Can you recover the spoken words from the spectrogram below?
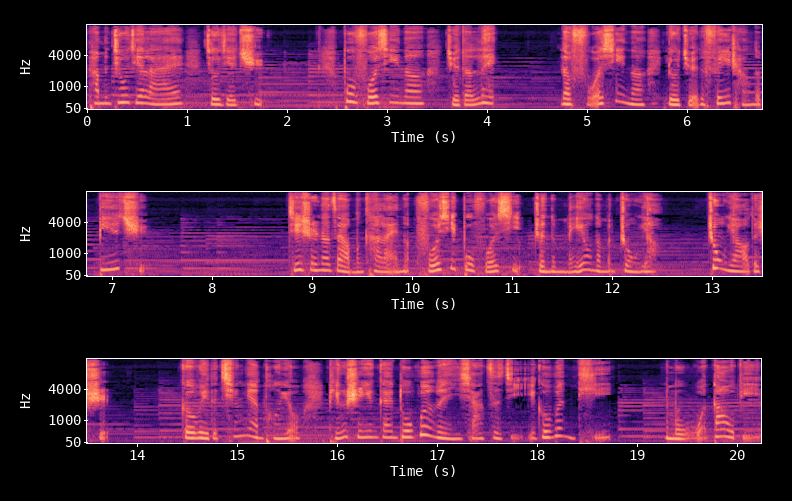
他们纠结来纠结去，不佛系呢觉得累，那佛系呢又觉得非常的憋屈。其实呢，在我们看来呢，佛系不佛系真的没有那么重要，重要的是。各位的青年朋友，平时应该多问问一下自己一个问题：那么我到底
